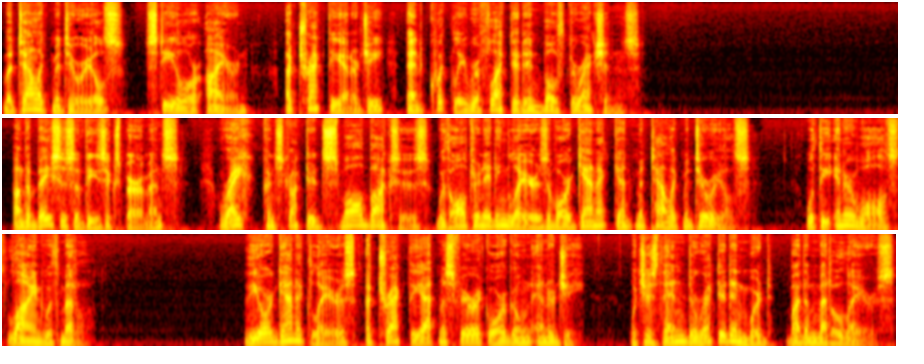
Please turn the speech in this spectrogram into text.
Metallic materials, steel or iron, attract the energy and quickly reflect it in both directions. On the basis of these experiments, Reich constructed small boxes with alternating layers of organic and metallic materials, with the inner walls lined with metal. The organic layers attract the atmospheric orgone energy, which is then directed inward by the metal layers.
